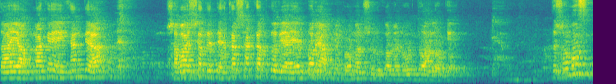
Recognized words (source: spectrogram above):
তাই আপনাকে এখান দিয়া সবার সাথে দেখা সাক্ষাৎ করিয়া এরপরে আপনি ভ্রমণ শুরু করবেন উর্দু আলোকে। তো সমস্ত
